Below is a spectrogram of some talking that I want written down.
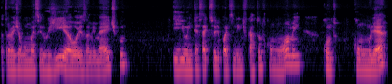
através de alguma cirurgia ou exame médico. E o intersexo ele pode se identificar tanto como homem quanto como mulher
